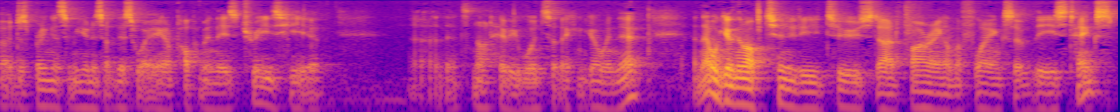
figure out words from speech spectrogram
uh, just bringing some units up this way. To pop them in these trees here. that's not heavy wood, so they can go in there, and that will give them an opportunity to start firing on the flanks of these tanks.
